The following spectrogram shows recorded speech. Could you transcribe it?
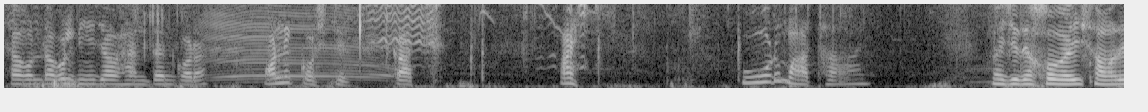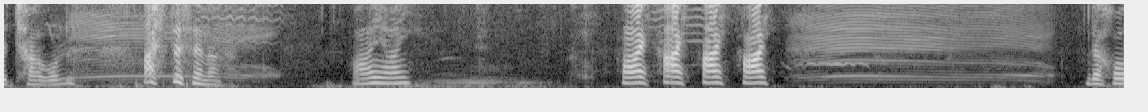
ছাগল টাগল নিয়ে যাওয়া, হ্যান ত্যান করা। অনেক কষ্টের কাজ। পুর মাথায়। ওই যে দেখো গাইস আমাদের ছাগল। আসতেছে না। আয় আয়। আয় আয় আয় আয়। দেখো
